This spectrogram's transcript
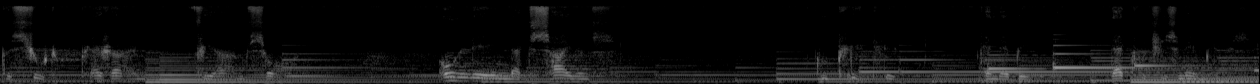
pursuit of pleasure and fear and so on. Only in that silence completely can there be that which is nameless.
